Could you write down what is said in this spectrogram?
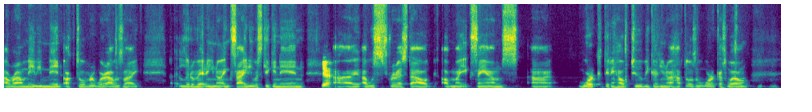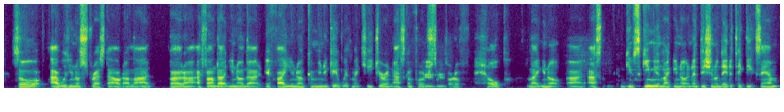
around maybe mid October, where I was like a little bit, you know, anxiety was kicking in. Yeah. I, I was stressed out of my exams. Uh, work didn't help too because you know I have to also work as well. Mm-hmm. So I was, you know, stressed out a lot. But uh, I found out, you know, that if I, you know, communicate with my teacher and ask him for mm-hmm. some sort of help like you know uh, ask give, give me like you know an additional day to take the exam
